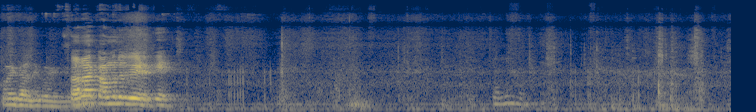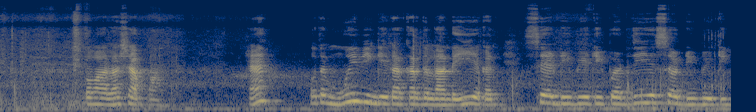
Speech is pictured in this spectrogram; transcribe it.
ਕੋਈ ਗੱਲ ਨਹੀਂ ਕੋਈ ਨੀ। ਸਾਰਾ ਕੰਮ ਨਿਬੇੜ ਕੇ। ਪਵਾਲਾ ਛਾਪਾਂ। ਹੈ? ਉਹ ਤੇ ਮੂੰਹ ਹੀ ਵਿੰਗੇ ਕਰ ਕਰ ਗੱਲਾਂ ਡਈ ਹੈ ਕਦੀ ਸਾਡੀ ਬੇਟੀ ਪੜਦੀ ਹੈ ਸਾਡੀ ਬੇਟੀ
